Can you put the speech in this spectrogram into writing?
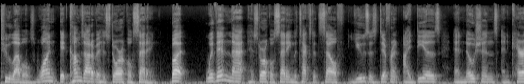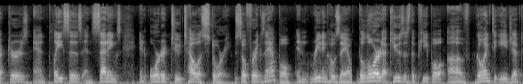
two levels. One, it comes out of a historical setting, but within that historical setting, the text itself uses different ideas and notions and characters and places and settings in order to tell a story. So, for example, in reading Hosea, the Lord accuses the people of going to Egypt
